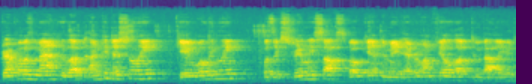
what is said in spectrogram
Grandpa was a man who loved unconditionally, gave willingly, was extremely soft spoken, and made everyone feel loved and valued.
